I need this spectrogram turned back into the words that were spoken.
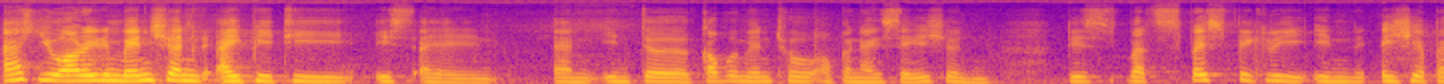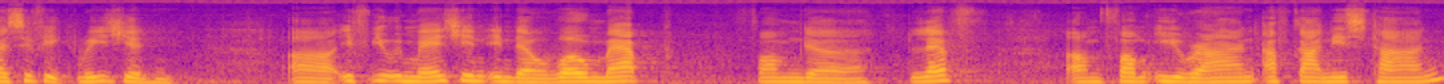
as you already mentioned, IPT is a, an intergovernmental organization, this, but specifically in Asia Pacific region. Uh, if you imagine in the world map from the left, um, from Iran, Afghanistan,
